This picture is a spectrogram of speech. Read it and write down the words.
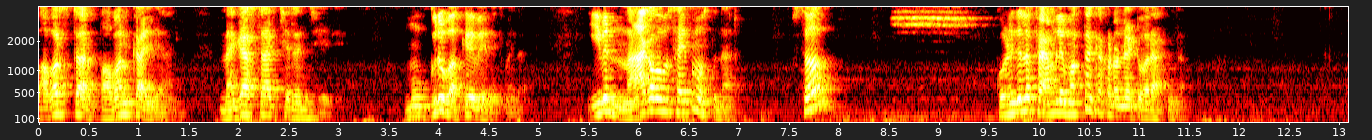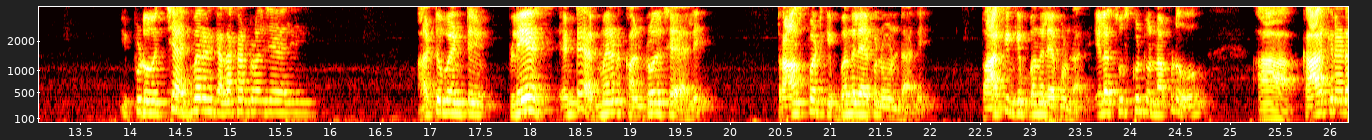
power star Pawan Kalyan megastar Chiranjeevi ముగ్గురు ఒకే వేదిక మీద. ఈవెన్ నాగబాబు సైతం వస్తున్నారు. సో కొణిదల ఫ్యామిలీ మొత్తం ఇంకా అక్కడ ఉన్నట్టు రకంగా ఇప్పుడు వచ్చే అభిమానానికి ఎలా కంట్రోల్ చేయాలి? అటువంటి ప్లేస్ అంటే అభిమానాన్ని కంట్రోల్ చేయాలి. ట్రాన్స్పోర్ట్కి ఇబ్బంది లేకుండా ఉండాలి. పార్కింగ్కి ఇబ్బంది లేకుండా ఉండాలి. ఇలా చూసుకుంటున్నప్పుడు ఆ కాకినాడ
